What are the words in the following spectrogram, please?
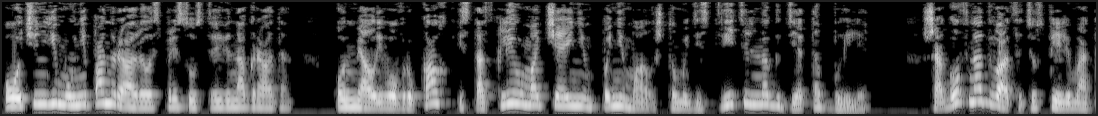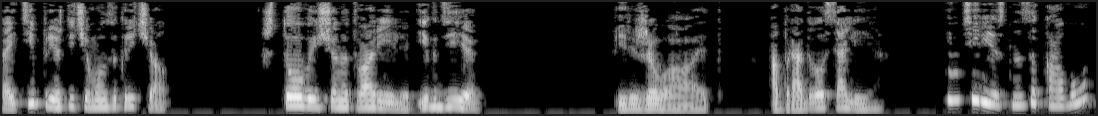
Очень ему не понравилось присутствие винограда, он мял его в руках и с тоскливым отчаянием понимал, что мы действительно где-то были. Шагов на двадцать успели мы отойти, прежде чем он закричал. — Что вы еще натворили? И где? — Переживает, — обрадовалась Алия. — Интересно, за кого?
